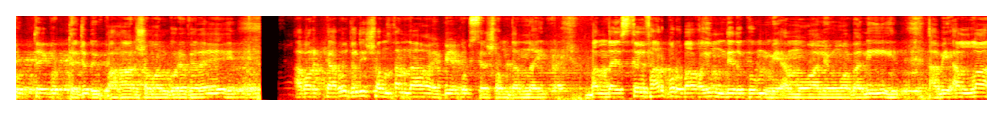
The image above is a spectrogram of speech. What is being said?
করতে করতে যদি পাহাড় সমান করে ফেলে আবার কারও যদি সন্তান না হয়, বিয়ে করছে, সন্তান নাই। বান্দা ইস্তিগফার করবা, ওয়ুমদিদুকুম বিআমওয়ালিন ওয়া বানিন। আমি আল্লাহ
